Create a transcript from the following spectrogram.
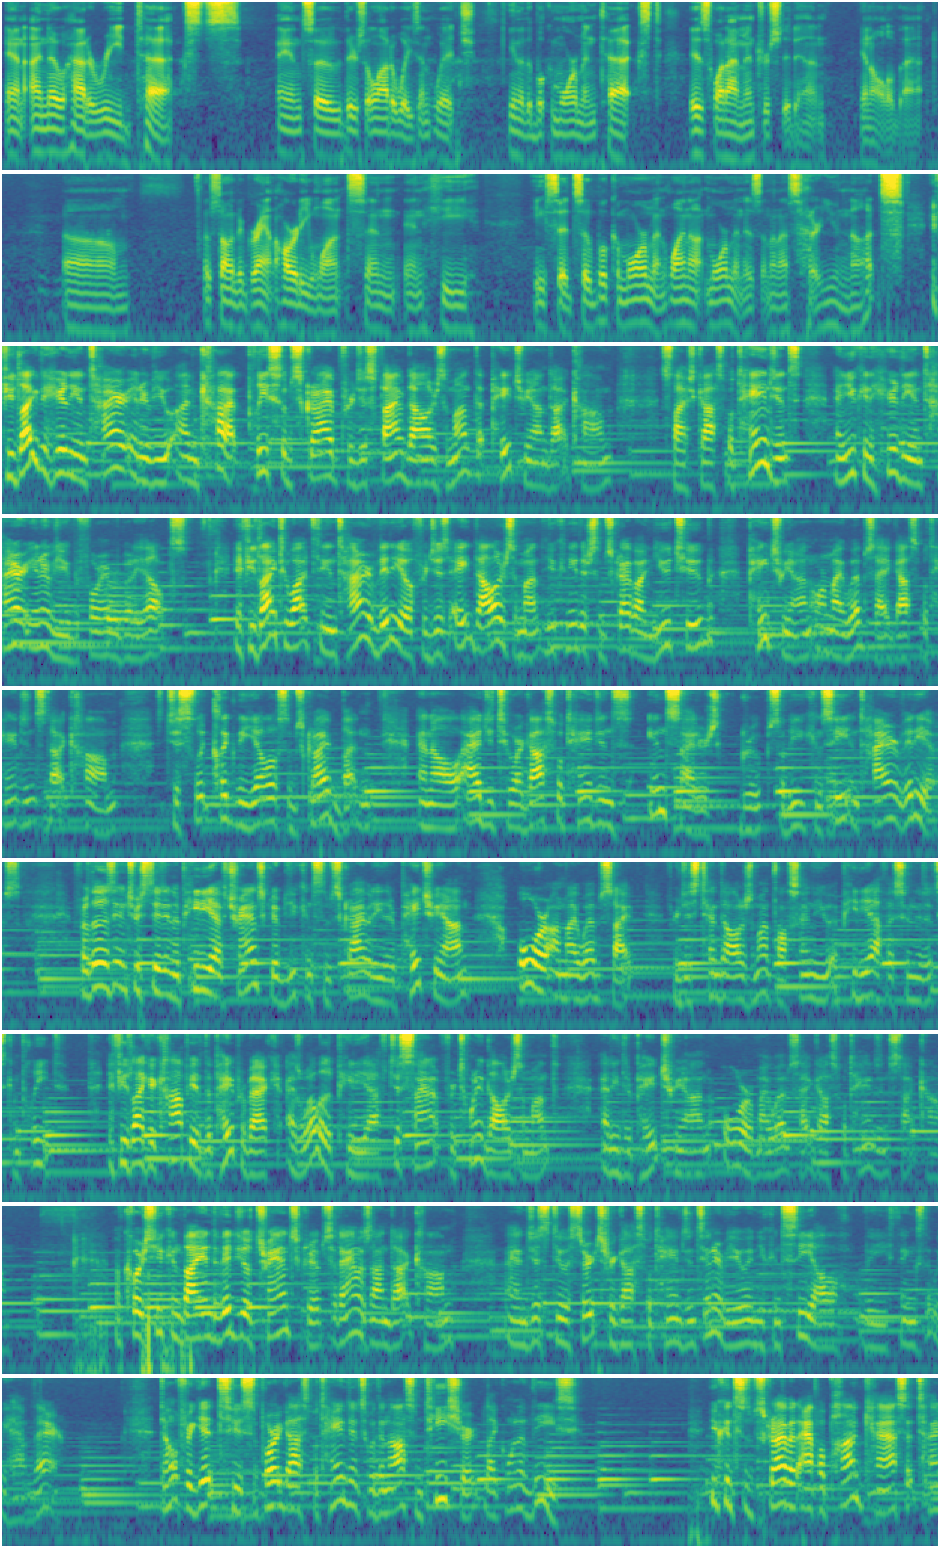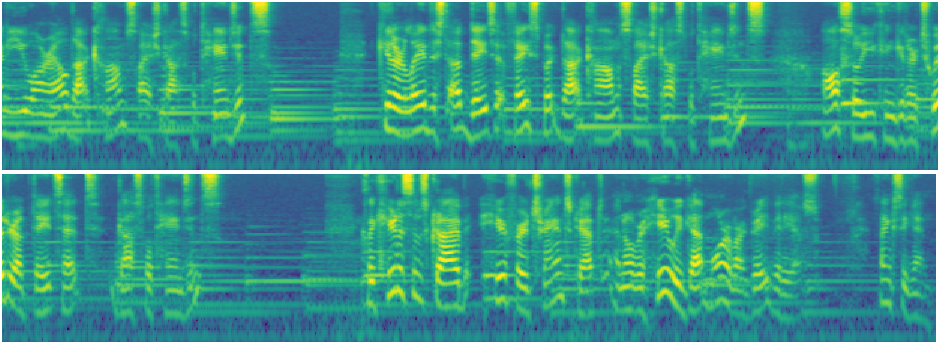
and I know how to read texts and so there's a lot of ways in which you know the Book of Mormon text is what I'm interested in in all of that. Um, I was talking to Grant Hardy once, and and he he said, "So Book of Mormon, why not Mormonism?" And I said, "Are you nuts?" If you'd like to hear the entire interview uncut, please subscribe for just five dollars a month at Patreon.com slash gospel tangents and you can hear the entire interview before everybody else. If you'd like to watch the entire video for just $8 a month, you can either subscribe on YouTube, Patreon, or my website, gospeltangents.com. Just click the yellow subscribe button and I'll add you to our Gospel Tangents Insiders group so that you can see entire videos. For those interested in a PDF transcript, you can subscribe at either Patreon or on my website. For just $10 a month, I'll send you a PDF as soon as it's complete. If you'd like a copy of the paperback as well as a PDF, just sign up for $20 a month at either Patreon or my website, gospeltangents.com. Of course, you can buy individual transcripts at Amazon.com and just do a search for Gospel Tangents interview, and you can see all the things that we have there. Don't forget to support Gospel Tangents with an awesome t shirt like one of these. You can subscribe at Apple Podcasts at tinyurl.com slash gospeltangents. Get our latest updates at facebook.com slash gospeltangents. Also, you can get our Twitter updates at Gospel Tangents. Click here to subscribe, here for a transcript, and over here we've got more of our great videos. Thanks again.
